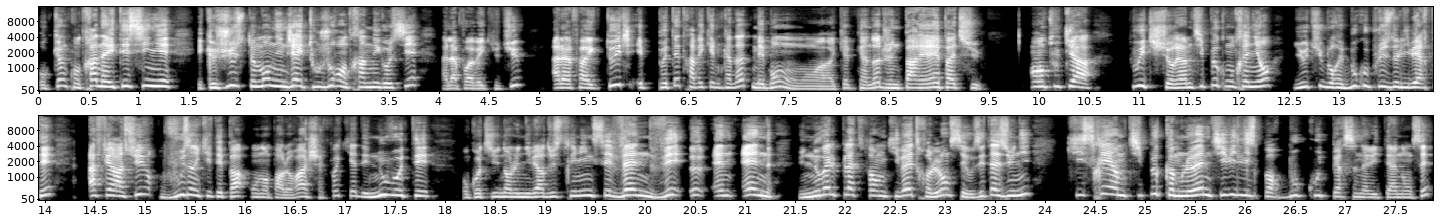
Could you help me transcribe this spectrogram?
aucun contrat n'a été signé et que justement Ninja est toujours en train de négocier à la fois avec YouTube, à la fois avec Twitch et peut-être avec quelqu'un d'autre, mais bon, euh, quelqu'un d'autre, je ne parierai pas dessus. En tout cas, Twitch serait un petit peu contraignant, YouTube aurait beaucoup plus de liberté, Affaire à suivre, vous inquiétez pas, on en parlera à chaque fois qu'il y a des nouveautés. On continue dans l'univers du streaming, c'est Ven, V-E-N-N, une nouvelle plateforme qui va être lancée aux États-Unis, qui serait un petit peu comme le MTV de l'e-sport. Beaucoup de personnalités annoncées,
